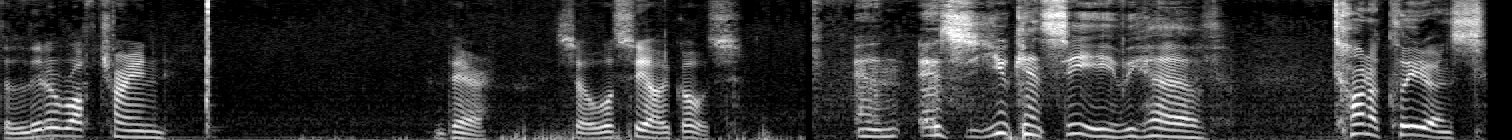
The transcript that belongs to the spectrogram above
The little rough terrain there. So we'll see how it goes. And as you can see we have ton of clearance.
